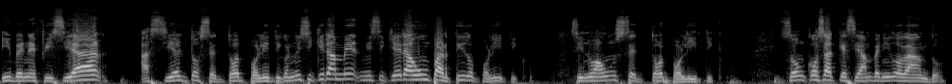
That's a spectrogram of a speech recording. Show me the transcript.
y beneficiar a cierto sector político, ni siquiera, me- ni siquiera a un partido político, sino a un sector político. Son cosas que se han venido dando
